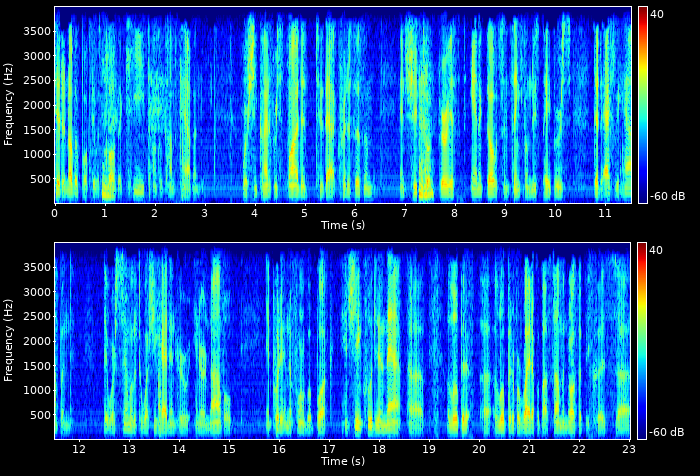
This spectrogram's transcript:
did another book that was mm-hmm. called The Key to Uncle Tom's Cabin, where she kind of responded to that criticism, and she mm-hmm. took various anecdotes and things from newspapers that actually happened that were similar to what she had in her in her novel, and put it in the form of a book. And she included in that uh, a little bit of, uh, a little bit of a write up about Solomon Northup because uh,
